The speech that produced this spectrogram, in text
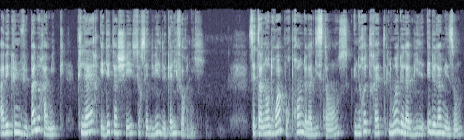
avec une vue panoramique, claire et détachée sur cette ville de Californie. C'est un endroit pour prendre de la distance, une retraite loin de la ville et de la maison,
